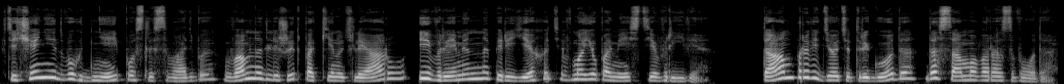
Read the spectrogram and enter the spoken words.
В течение двух дней после свадьбы вам надлежит покинуть Лиару и временно переехать в мое поместье в Риве. Там проведете три года до самого развода.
